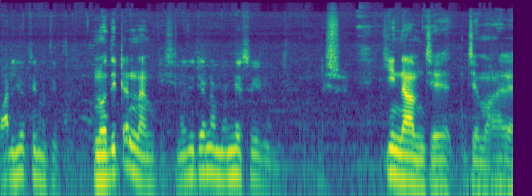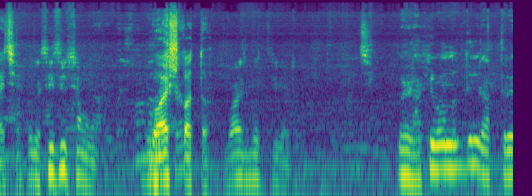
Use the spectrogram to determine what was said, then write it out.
বাড়ি হচ্ছে নদীপুর। নদীটার নাম কি নদীটার নাম মন্ডেশ্বরী নদী। কি নাম যে যে মারা গেছে? শিশির সামন্ত। বয়স কত? বয়স বত্রিশ বছর। মানে রাখি বন্ধন দিন রাত্রে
